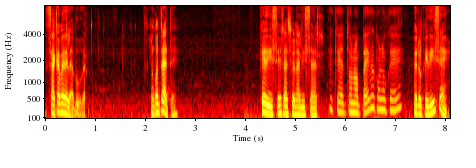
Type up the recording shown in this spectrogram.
Sácame de la duda. ¿Lo encontraste? ¿Qué dice racionalizar? Es que esto no pega con lo que es. ¿Pero qué dice?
